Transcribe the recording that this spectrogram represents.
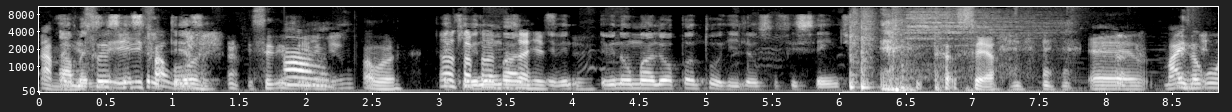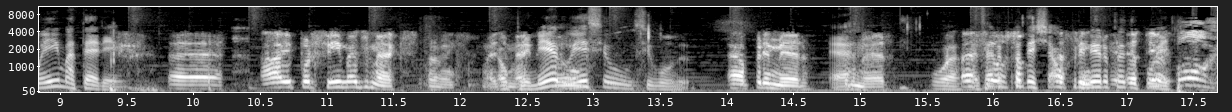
Ah, mas, Ah, mas isso, isso é ele certeza. falou. Isso ele, Ah. ele mesmo falou. Não, É que só ele, não mal- bizarrice. ele, ele não malhou a panturrilha o suficiente. Tá certo. É, mais algum aí, matéria? É... Ah, e por fim, Mad Max, pra mim. Mad É o Max primeiro, foi o- esse ou o segundo? É o primeiro. É. primeiro. Pô, É, mas eu era pra deixar o assim, primeiro pra eu tenho- depois.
